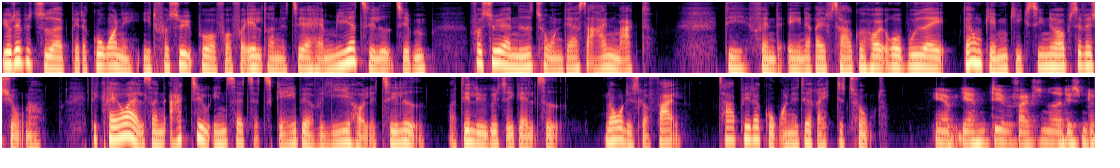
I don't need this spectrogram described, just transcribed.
Jo, det betyder, at pædagogerne i et forsøg på at få forældrene til at have mere tillid til dem, forsøger at nedtone deres egen magt det fandt Ane Refshauke Højrup ud af, da hun gennemgik sine observationer. Det kræver altså en aktiv indsats at skabe og vedligeholde tillid, og det lykkes ikke altid. Når det slår fejl, tager pædagogerne det rigtig tungt. Ja, jamen, det er faktisk noget af det, som der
